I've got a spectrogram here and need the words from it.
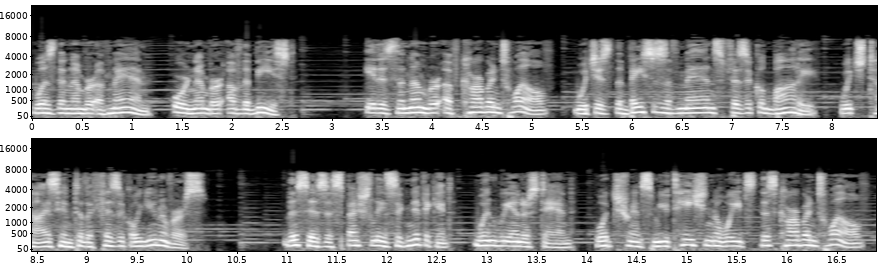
was the number of man, or number of the beast. It is the number of carbon-12, which is the basis of man's physical body, which ties him to the physical universe. This is especially significant when we understand what transmutation awaits this carbon-12,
